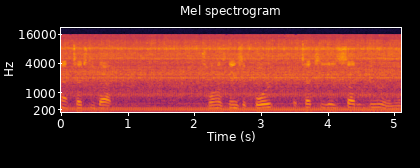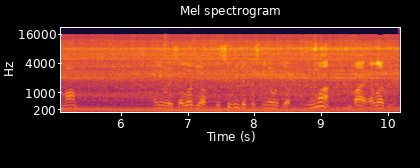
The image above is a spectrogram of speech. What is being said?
can't text you back. It's one of those things the court or Texas decided to do, and your mom. Anyways, I love y'all. Let's see if we can get this thing over with y'all. Mwah. Bye. I love you.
